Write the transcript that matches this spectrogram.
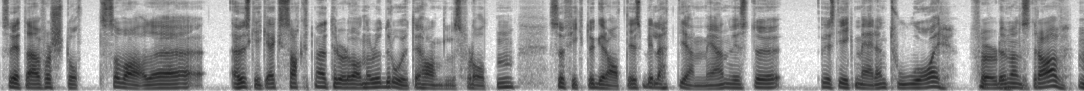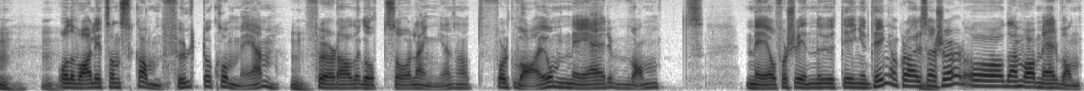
Så vidt jeg har forstått, så var det Jeg husker ikke eksakt, men jeg tror det var når du dro ut i handelsflåten, så fikk du gratis billett hjem igjen hvis, du, hvis det gikk mer enn to år før du mønstra av. Mm, mm. Og det var litt sånn skamfullt å komme hjem mm. før det hadde gått så lenge. Sånn at folk var jo mer vant med å forsvinne ut i ingenting og klare seg mm. sjøl, og de var mer vant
